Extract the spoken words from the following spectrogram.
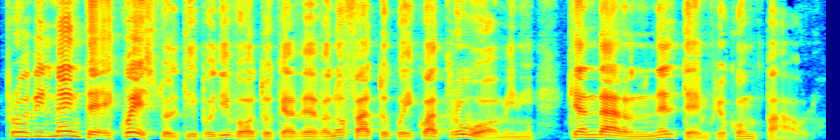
Probabilmente è questo il tipo di voto che avevano fatto quei quattro uomini che andarono nel Tempio con Paolo.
